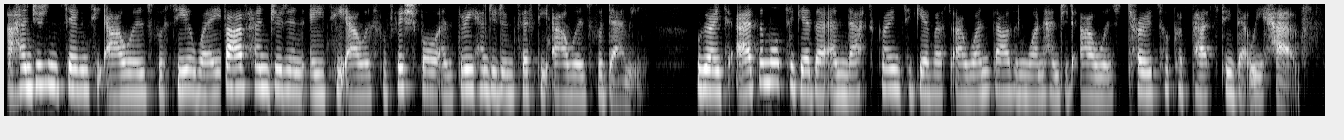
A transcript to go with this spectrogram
170 hours for COA, 580 hours for fishbowl, and 350 hours for DAMI. We're going to add them all together and that's going to give us our 1,100 hours total capacity that we have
